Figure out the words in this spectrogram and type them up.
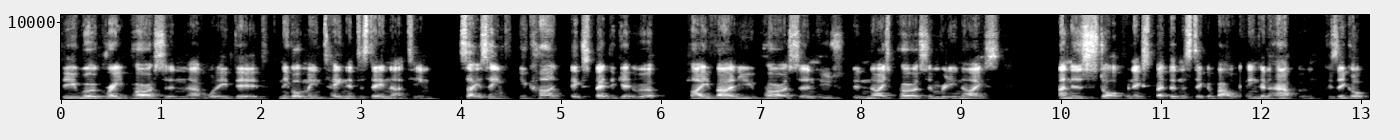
they were a great person at what they did, and they got to maintain it to stay in that team. It's like saying you can't expect to get a high value person who's a nice person, really nice, and just stop and expect them to stick about. It ain't gonna happen because they got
